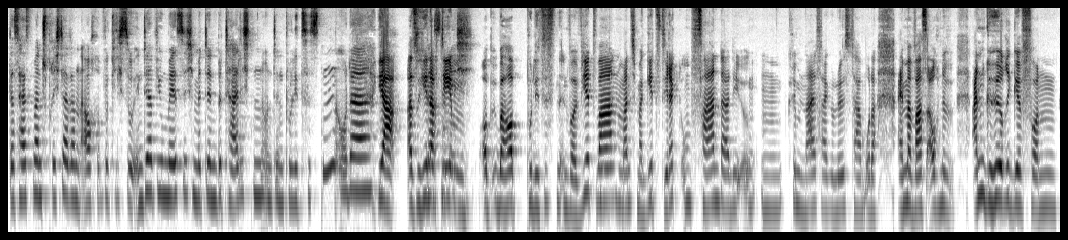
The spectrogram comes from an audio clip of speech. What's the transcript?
Das heißt, man spricht da dann auch wirklich so interviewmäßig mit den Beteiligten und den Polizisten, oder? Ja, also je nachdem, nicht? ob überhaupt Polizisten involviert waren. Manchmal geht's direkt um Fahnder, die irgendeinen Kriminalfall gelöst haben. Oder einmal war es auch eine Angehörige von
